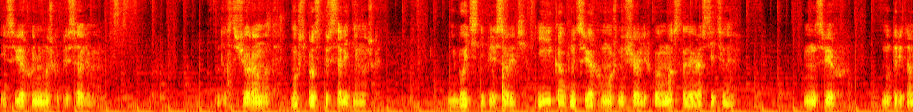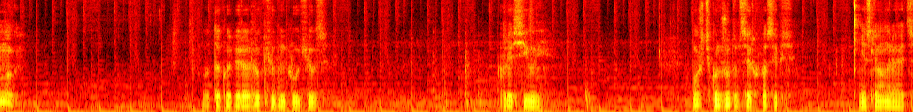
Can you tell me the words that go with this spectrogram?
И сверху немножко присаливаю. Даст еще аромат. Можете просто присолить немножко. Не бойтесь, не пересолите. И капнуть сверху можно еще оливковое масло и растительное. Именно сверху. Внутри там много. Вот такой пирожок чудный получился. Красивый. Можете кунжутом сверху посыпать, если вам нравится.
